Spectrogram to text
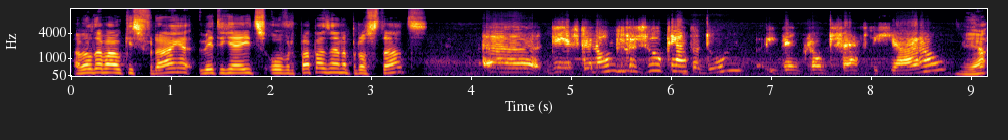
Ah, wel, dat wou ik eens vragen. Weet jij iets over papa zijn prostaat? Eh, die heeft een onderzoek laten doen. Ik denk rond 50 jaar al. Ja.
